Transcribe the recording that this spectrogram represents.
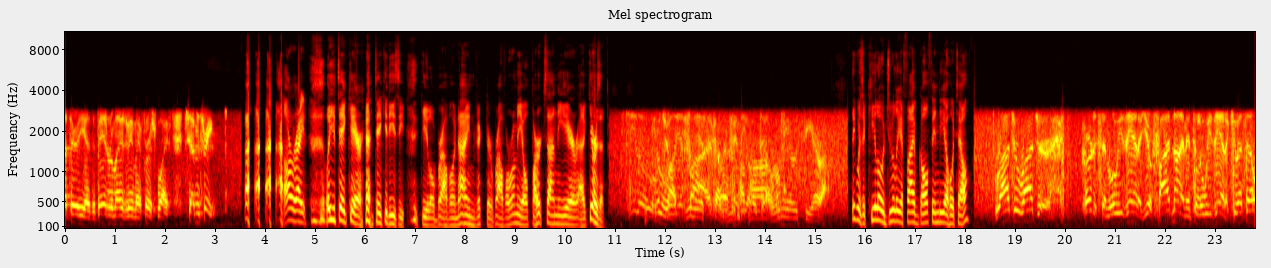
out there. Yeah, the band reminds me of my first wife. 7-3. All right. Well, you take care. take it easy. Kilo Bravo 9, Victor Bravo Romeo, Parks on the air. Uh, Kierzan. I think it was a Kilo Juliet 5 Golf India Hotel. Roger, Roger. Curtis in Louisiana. You're 5'9 into Louisiana. QSL?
